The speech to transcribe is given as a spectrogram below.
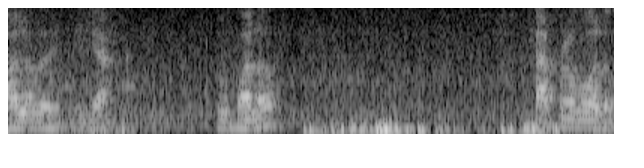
ভালো হয়েছে, যাক, খুব ভালো। তারপর বলো।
